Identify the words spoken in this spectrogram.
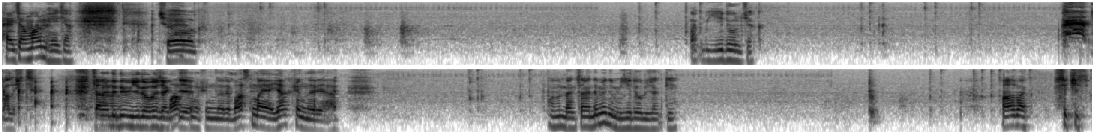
Heyecan var mı heyecan? Çok. Bak bir 7 olacak. Al işte. Sana dedim 7 olacak Basma diye. şunları. Basma ya. Yak şunları ya. Oğlum ben sana demedim mi 7 olacak diye. Al bak 8.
